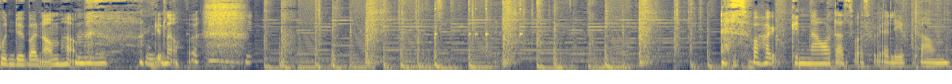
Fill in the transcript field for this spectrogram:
Hunde übernommen haben. genau. Es war genau das, was wir erlebt haben.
